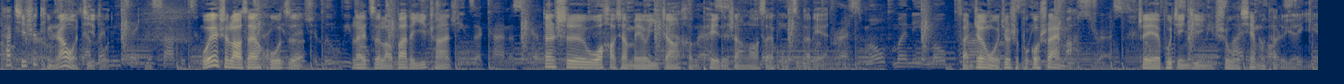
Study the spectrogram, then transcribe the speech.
他其实挺让我嫉妒的。我也是络腮胡子，来自老爸的遗传，但是我好像没有一张很配得上络腮胡子的脸。反正我就是不够帅嘛，这也不仅仅是我羡慕他的原因。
